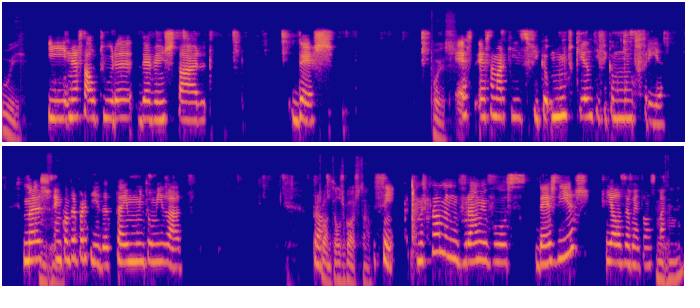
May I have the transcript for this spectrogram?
Ui, e nesta altura devem estar 10. pois. Esta, esta marquise fica muito quente e fica muito fria. Mas, Uhum. em contrapartida, tem muita umidade. Pronto. Pronto, eles gostam. Sim, mas provavelmente no verão eu vou 10 dias e elas aguentam-se bem. Uhum.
